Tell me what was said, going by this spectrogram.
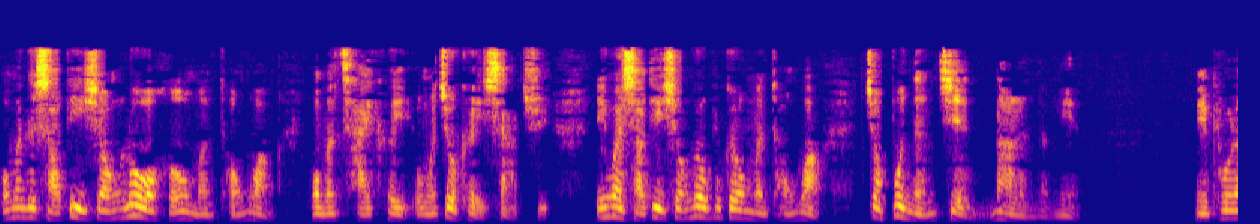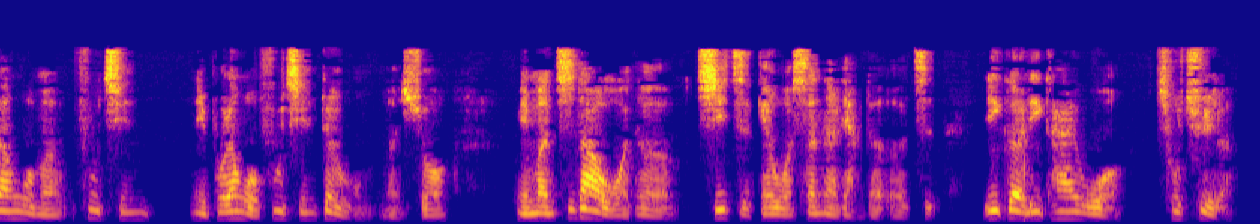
我们的小弟兄若和我们同往，我们才可以，我们就可以下去。因为小弟兄若不跟我们同往，就不能见那人的面。”你仆人我们父亲，你仆人我父亲对我们说：“你们知道我的妻子给我生了两个儿子，一个离开我出去了。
